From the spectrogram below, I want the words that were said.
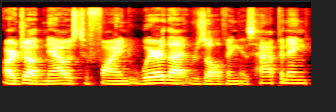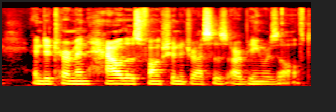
Our job now is to find where that resolving is happening and determine how those function addresses are being resolved.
